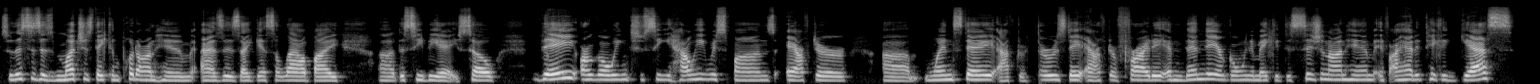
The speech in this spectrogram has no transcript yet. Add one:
So this is as much as they can put on him as is, I guess, allowed by uh, the CBA. So they are going to see how he responds after um, Wednesday, after Thursday, after Friday, and then they are going to make a decision on him. If I had to take a guess,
